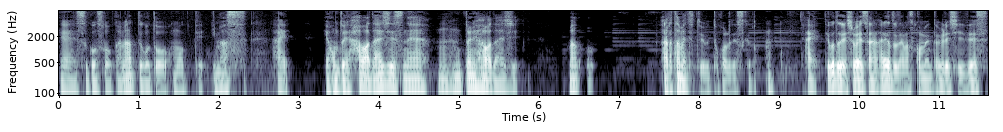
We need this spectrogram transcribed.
えー、過ごそうかなってことを思っています。はい。いや、本当に歯は大事ですね。うん、本当に歯は大事。まあ、改めてというところですけど。うん。はい。ということで、翔平さん、ありがとうございます。コメント嬉しいです。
